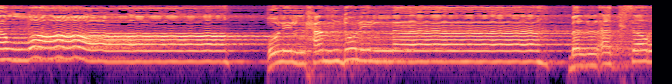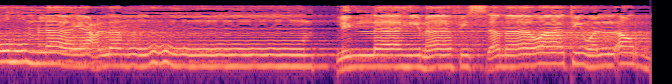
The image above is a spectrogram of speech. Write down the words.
الله قل الحمد لله بل اكثرهم لا يعلمون لله ما في السماوات والارض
